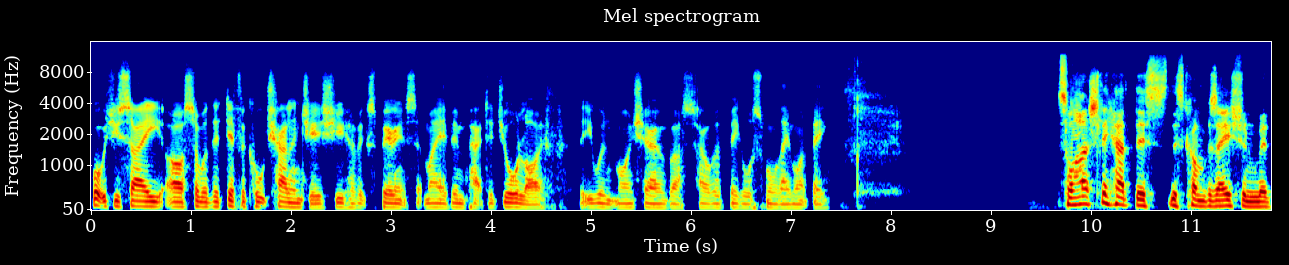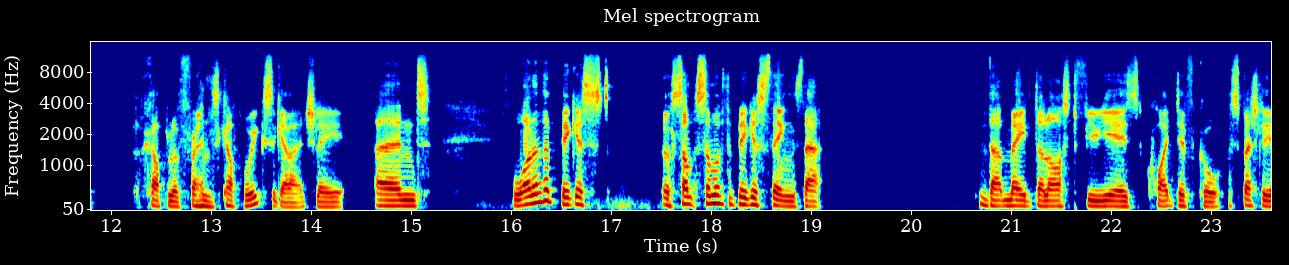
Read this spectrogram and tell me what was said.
what would you say are some of the difficult challenges you have experienced that may have impacted your life that you wouldn't mind sharing with us, however big or small they might be? So I actually had this this conversation with a couple of friends a couple of weeks ago, actually, and one of the biggest, or some some of the biggest things that that made the last few years quite difficult, especially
